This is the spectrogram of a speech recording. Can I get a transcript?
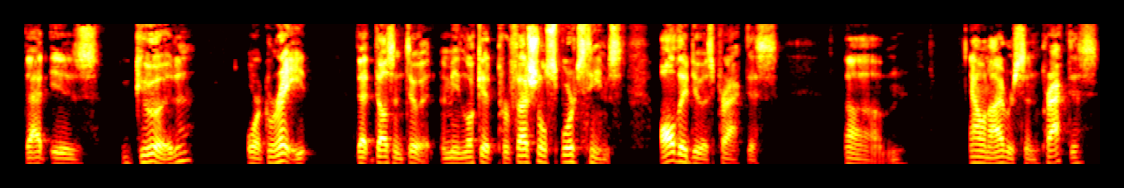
that is good or great that doesn't do it. I mean, look at professional sports teams. All they do is practice. Um, Allen Iverson, practice.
